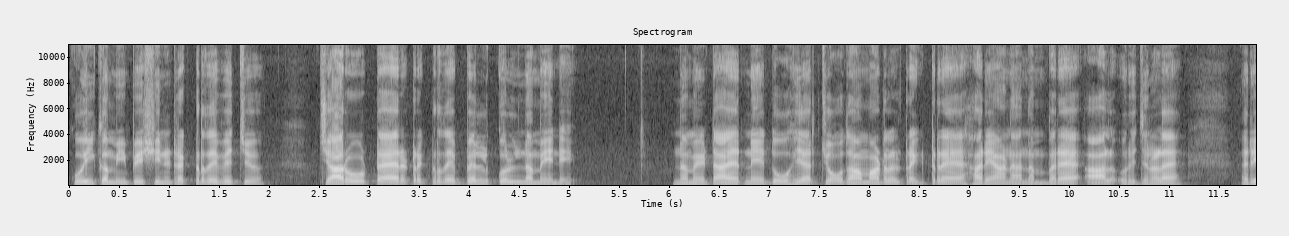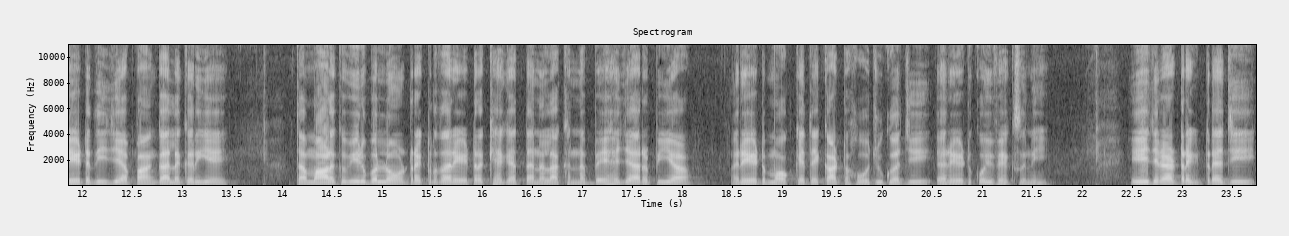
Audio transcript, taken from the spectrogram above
ਕੋਈ ਕਮੀ ਪੇਸ਼ੀ ਨਹੀਂ ਟਰੈਕਟਰ ਦੇ ਵਿੱਚ। ਚਾਰੋਂ ਟਾਇਰ ਟਰੈਕਟਰ ਦੇ ਬਿਲਕੁਲ ਨਵੇਂ ਨੇ। ਨਵੇਂ ਟਾਇਰ ਨੇ 2014 ਮਾਡਲ ਟਰੈਕਟਰ ਹੈ। ਹਰਿਆਣਾ ਨੰਬਰ ਹੈ, ਆਲ ਓਰੀਜਨਲ ਹੈ। ਰੇਟ ਦੀ ਜੇ ਆਪਾਂ ਗੱਲ ਕਰੀਏ ਤਾਂ ਮਾਲਕ ਵੀਰ ਵੱਲੋਂ ਟਰੈਕਟਰ ਦਾ ਰੇਟ ਰੱਖਿਆ ਗਿਆ ਤਿੰਨ ਲੱਖ ਨੱਬੇ ਹਜ਼ਾਰ ਰੁਪਈਆ। ਰੇਟ ਮੌਕੇ ਤੇ ਘੱਟ ਹੋ ਜਾਊਗਾ ਜੀ, ਰੇਟ ਕੋਈ ਫਿਕਸ ਨਹੀਂ। ਇਹ ਜਿਹੜਾ ਟਰੈਕਟਰ ਹੈ ਜੀ,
